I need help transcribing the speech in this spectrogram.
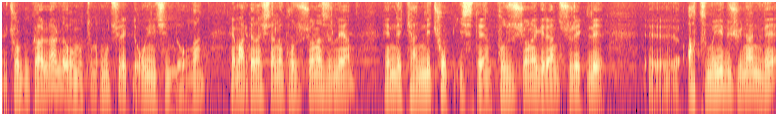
e, çok yukarılarda Umut'un. Umut sürekli oyun içinde olan, hem arkadaşlarına pozisyon hazırlayan hem de kendi çok isteyen, pozisyona giren, sürekli e, atmayı düşünen ve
